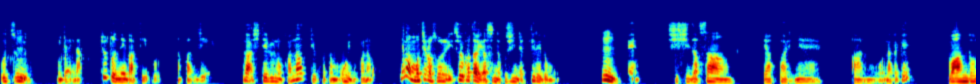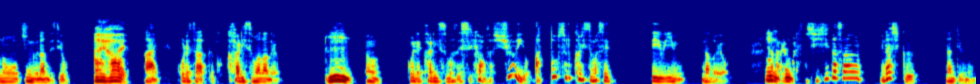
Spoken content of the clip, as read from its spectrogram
うつみたいな、ちょっとネガティブな感じがしてるのかなっていう方も多いのかな。で、まあもちろんそういうそういう方は休んでほしいんだけれども、うん。獅子座さん、やっぱりね、あの、なんだっけ？ワンドのキングなんですよ。はいはい。はい。これさ、カリスマなのよ。うん。うん。これカリスマ性。しかもさ、周囲を圧倒するカリスマ性っていう意味なのよ。うんうんだからやっぱりさ、獅子座さんらしく、なんていうの？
